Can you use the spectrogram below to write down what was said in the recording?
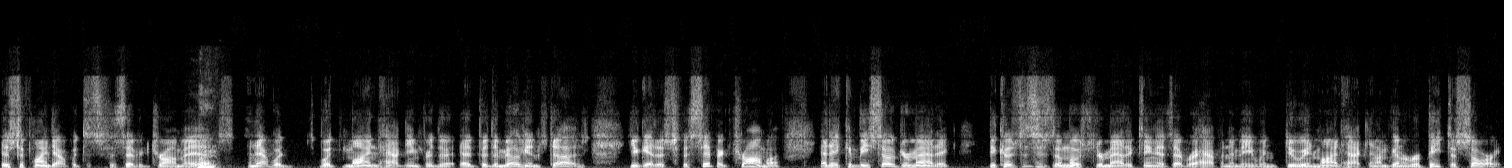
is to find out what the specific trauma is. Right. And that would what mind hacking for the uh, for the millions does. You get a specific trauma, and it can be so dramatic because this is the most dramatic thing that's ever happened to me when doing mind hacking. I'm going to repeat the story.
